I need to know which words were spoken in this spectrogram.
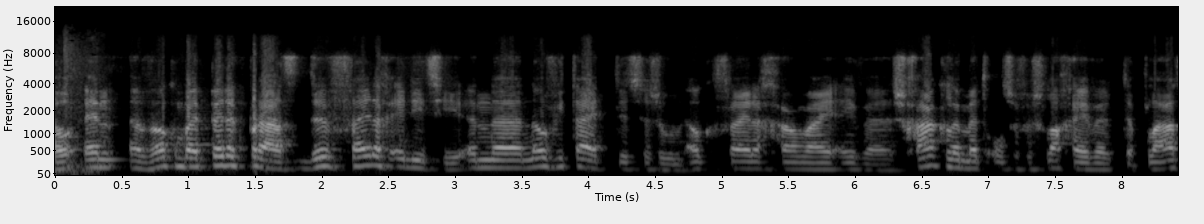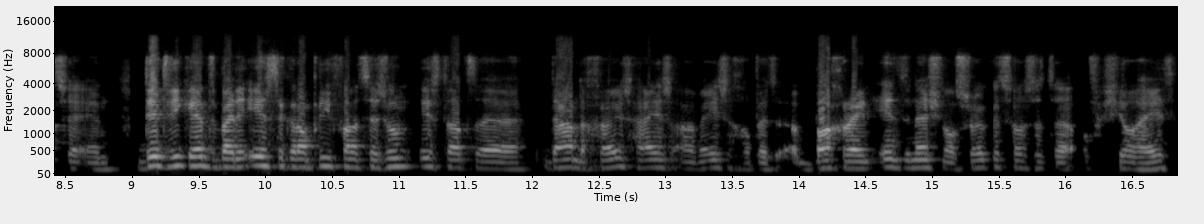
En uh, welkom bij Paddock Praat, de vrijdageditie. Een uh, noviteit dit seizoen. Elke vrijdag gaan wij even schakelen met onze verslaggever ter plaatse. En dit weekend bij de eerste Grand Prix van het seizoen is dat uh, Daan de Geus. Hij is aanwezig op het Bahrain International Circuit, zoals het officieel heet.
